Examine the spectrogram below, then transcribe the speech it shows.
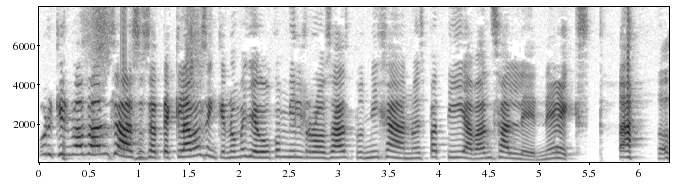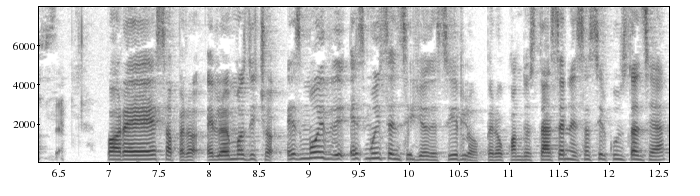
Porque no avanzas, o sea, te clavas en que no me llegó con mil rosas, pues mija, no es para ti, avánzale, next. o sea, Por eso, pero eh, lo hemos dicho, es muy, es muy sencillo decirlo, pero cuando estás en esa circunstancia,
